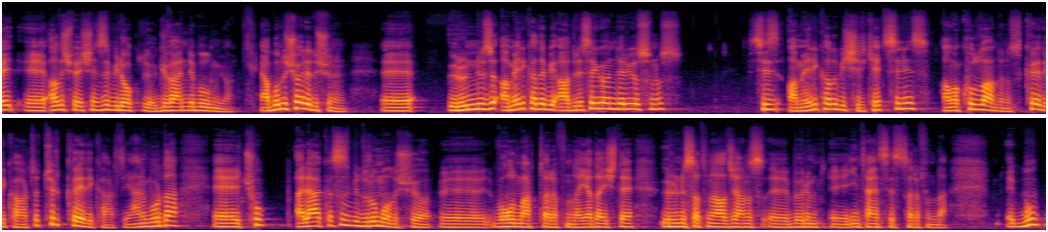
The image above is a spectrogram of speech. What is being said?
Ve e, alışverişinizi blokluyor, güvenli bulmuyor. Ya yani bunu şöyle düşünün. E, ürününüzü Amerika'da bir adrese gönderiyorsunuz. Siz Amerikalı bir şirketsiniz ama kullandığınız kredi kartı Türk kredi kartı. Yani burada e, çok alakasız bir durum oluşuyor e, Walmart tarafında ya da işte ürünü satın alacağınız e, bölüm e, internet sitesi tarafında. E, bu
